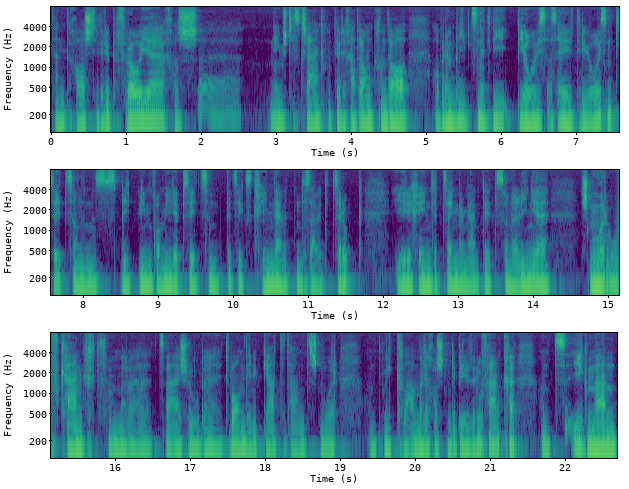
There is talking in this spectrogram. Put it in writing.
dann kannst du dich darüber freuen, kannst, äh, nimmst das Geschenk natürlich auch dankend an, aber dann bleibt es nicht wie bei uns als Eltern in unserem Besitz, sondern es bleibt wie im Familienbesitz. Und beziehungsweise die Kinder nehmen das auch wieder zurück in ihre Kinderzimmer. Wir haben dort so eine Linie Schnur aufgehängt, wo wir äh, zwei Schrauben in die Wand hineingegettet haben, die Schnur. Und mit Klemmen kannst du die Bilder aufhängen. Und irgendwann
